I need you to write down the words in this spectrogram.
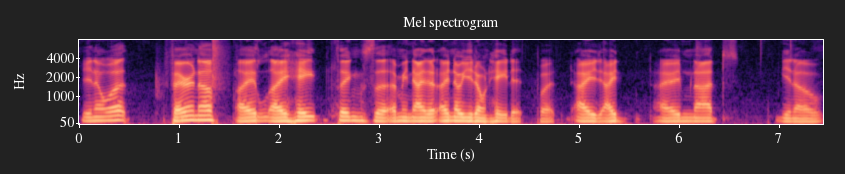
You know what? Fair enough. I I hate things that I mean I I know you don't hate it, but I I I'm not, you know,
